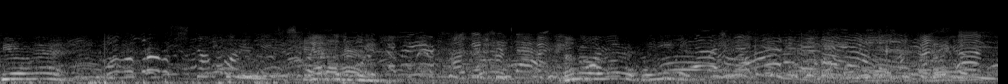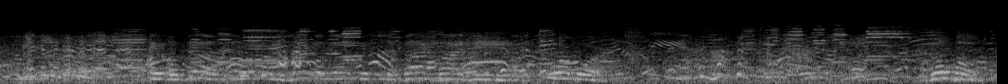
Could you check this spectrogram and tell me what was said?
Peter Wynn, Yes, looking for you. I'll give you that. No more lyrics. We need you. Um, look at the. Hey, Odell, where are you? Mike Odell gets in the back by the scoreboard. Go.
